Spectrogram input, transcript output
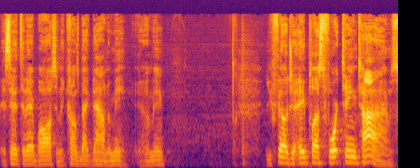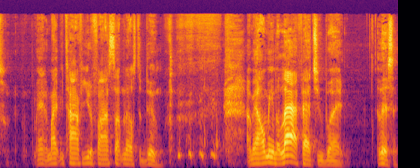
They send it to their boss, and it comes back down to me. You know what I mean? You failed your A plus 14 times. Man, it might be time for you to find something else to do. I mean, I don't mean to laugh at you, but listen,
